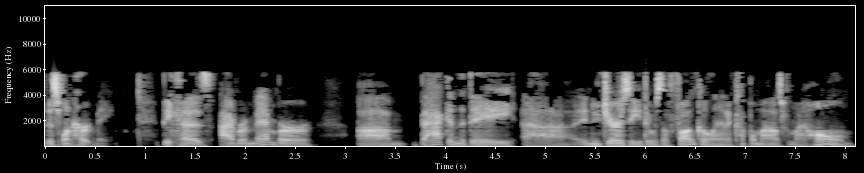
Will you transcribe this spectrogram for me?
this one hurt me because I remember, um, back in the day, uh, in New Jersey, there was a FuncoLand a couple miles from my home.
